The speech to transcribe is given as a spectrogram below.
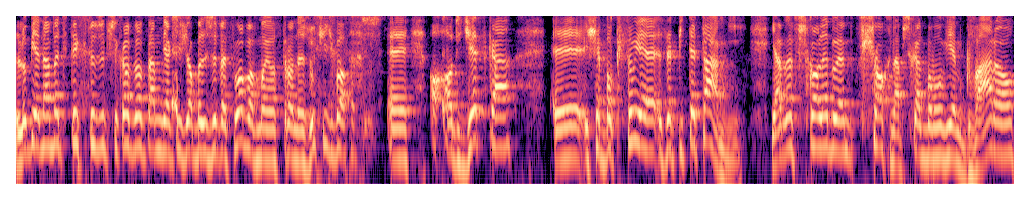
Lubię nawet tych, którzy przychodzą tam jakieś obelżywe słowo w moją stronę rzucić, bo e, od dziecka się boksuje z epitetami. Ja w szkole byłem wsioch na przykład, bo mówiłem gwarą,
